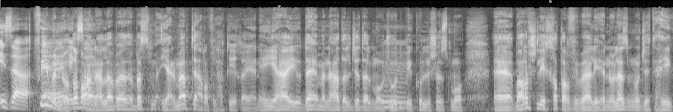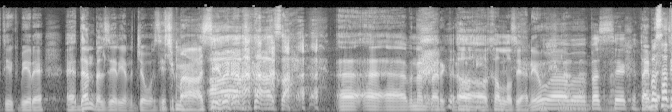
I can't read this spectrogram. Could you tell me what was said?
إذا في آه، منه هيك طبعا. هلا ب- بس يعني ما بتعرف الحقيقة يعني هي هاي ودائما هذا الجدل موجود بكل شو اسمه. آه بعرفش ليه خطر في بالي إنه لازم نوجه تحية كتير كبيرة. آه دان بلزيريان تجوز يا جماعة. على السيرة. آه صح. آه آه آه بدنا نبارك له آه خلص يعني. بس هيك. طيب انبسطت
